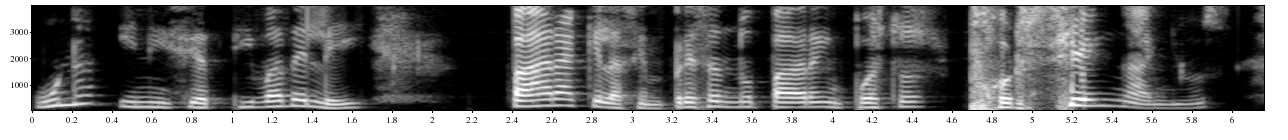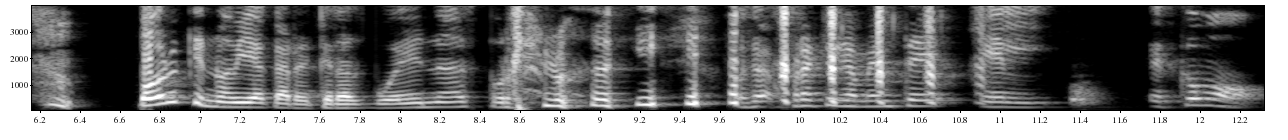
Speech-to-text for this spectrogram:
una iniciativa de ley para que las empresas no pagaran impuestos por 100 años, porque no había carreteras buenas, porque no había... O sea, prácticamente el es como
